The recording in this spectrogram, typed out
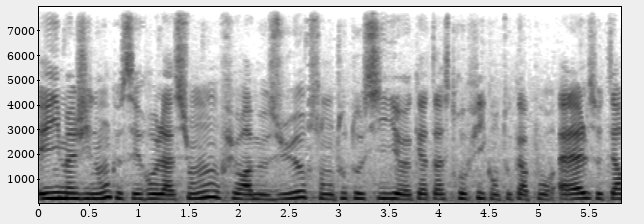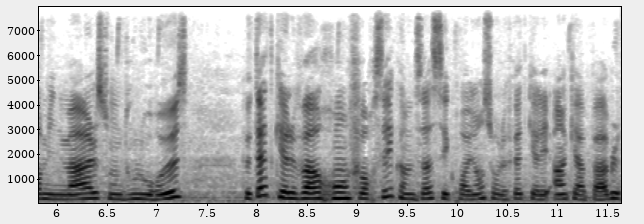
et imaginons que ces relations, au fur et à mesure, sont tout aussi euh, catastrophiques, en tout cas pour elle, se terminent mal, sont douloureuses. Peut-être qu'elle va renforcer comme ça ses croyances sur le fait qu'elle est incapable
